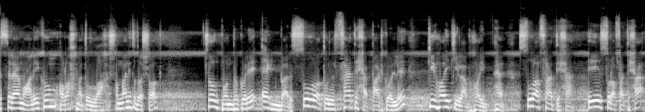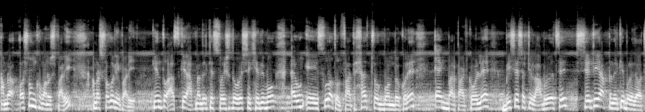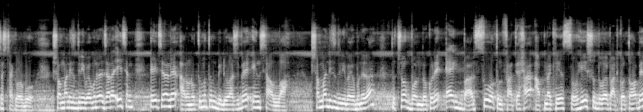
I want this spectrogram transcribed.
আসসালামু আলাইকুম রহমতুল্লাহ সম্মানিত দর্শক চোখ বন্ধ করে একবার সুরতুল ফাতিহা পাঠ করলে কি হয়, কি লাভ হয়? হ্যাঁ সুরা ফাতিহা, এই সুরা ফাতিহা আমরা অসংখ্য মানুষ পারি, আমরা সকলেই পারি। কিন্তু আজকে আপনাদেরকে সহিষ্ণুভাবে শিখিয়ে দিব এবং এই সুরাতুল ফাতিহা চোখ বন্ধ করে একবার পাঠ করলে বিশেষ একটি লাভ রয়েছে, সেটি আপনাদেরকে বলে দেওয়ার চেষ্টা করব। সম্মানিত দিনী ভাই বোনেরা যারা এই চ্যানেল এই চ্যানেলে আরও নতুন নতুন ভিডিও আসবে, ইনশাআল্লাহ। সম্মানিত দিনী ভাই বোনেরা তো চোখ বন্ধ করে একবার সুরতুল ফাতেহা আপনাকে সহি শুদ্ধভাবে পাঠ করতে হবে,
